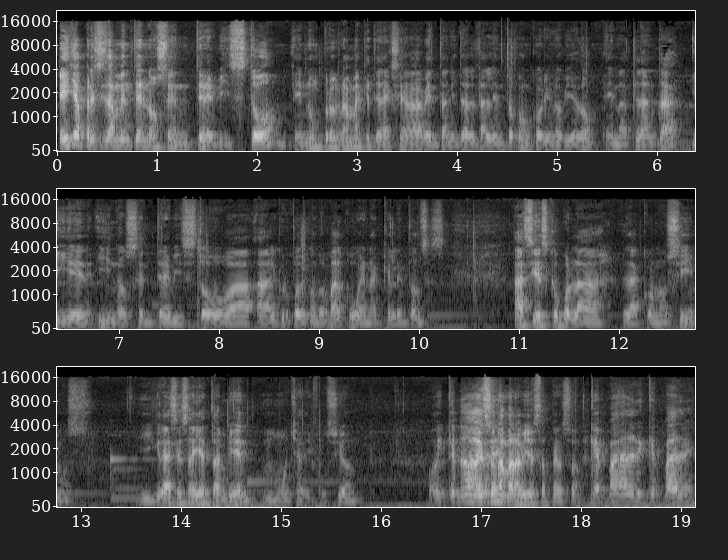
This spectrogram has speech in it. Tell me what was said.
Ella precisamente nos entrevistó en un programa que tenía que se llamaba Ventanita del Talento con Corino Oviedo en Atlanta y, eh, y nos entrevistó al grupo de Condormalco en aquel entonces. Así es como la, la conocimos. Y gracias a ella también, mucha difusión. Qué No, padre. es una maravillosa persona. Qué padre, qué padre.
